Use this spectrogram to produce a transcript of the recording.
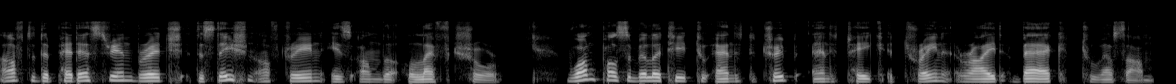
After the pedestrian bridge, the station of Trin is on the left shore. One possibility to end the trip and take a train ride back to Versam.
